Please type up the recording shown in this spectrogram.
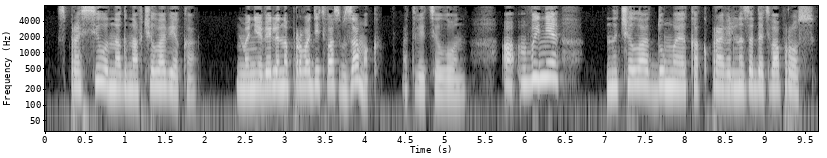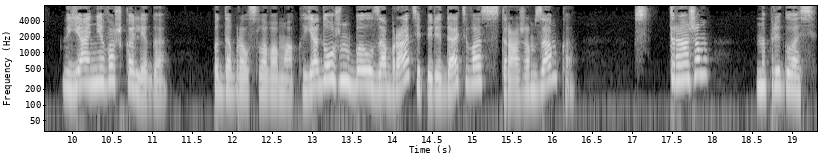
— спросила, нагнав человека. «Мне велено проводить вас в замок», — ответил он. «А вы не...» — начала, думая, как правильно задать вопрос. «Я не ваш коллега», — подобрал слова маг. «Я должен был забрать и передать вас стражам замка». «Стражам?» — напряглась.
